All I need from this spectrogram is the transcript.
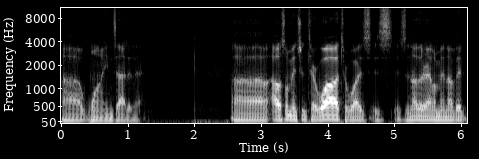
uh, wines out of that. Uh, I also mentioned terroir. Terroir is, is, is another element of it,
